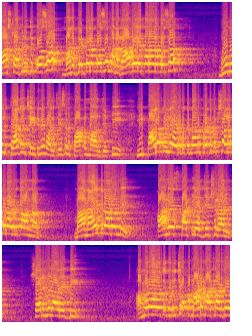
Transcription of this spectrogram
రాష్ట్ర అభివృద్ధి కోసం మన బిడ్డల కోసం మన రాబోయే తరాల కోసం భూములు త్యాగం చేయటమే వాళ్ళు చేసిన పాపమా అని చెప్పి ఈ పాలకుల్ని అడుగుతున్నాను ప్రతిపక్షాలను కూడా అడుగుతా ఉన్నాను. మా నాయకురాలుండి కాంగ్రెస్ పార్టీ అధ్యక్షురాలు షర్మిలారెడ్డి అమరావతి గురించి ఒక్క మాట మాట్లాడదు.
